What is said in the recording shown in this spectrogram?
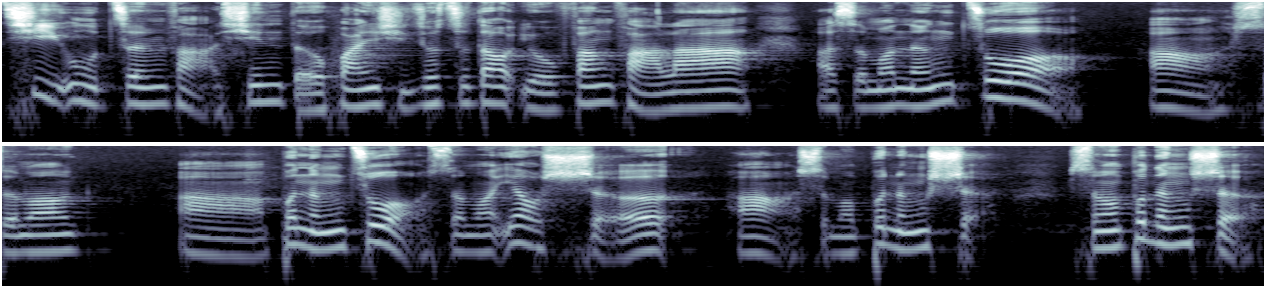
器物真法，心得欢喜，就知道有方法啦，啊，什么能做啊，什么啊不能做，什么要舍啊，什么不能舍，什么不能舍，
